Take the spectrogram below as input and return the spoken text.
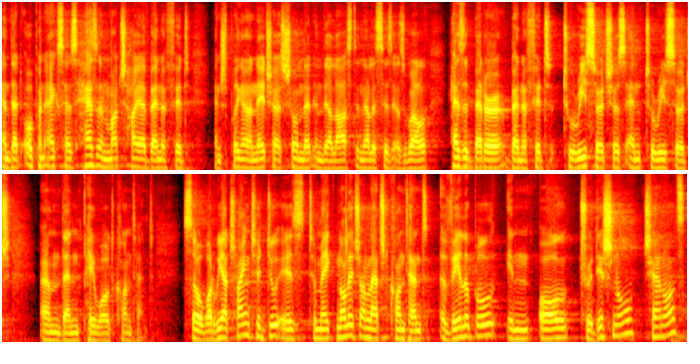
and that open access has a much higher benefit and Springer Nature has shown that in their last analysis as well, has a better benefit to researchers and to research um, than paywalled content. So what we are trying to do is to make knowledge unlatched content available in all traditional channels,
